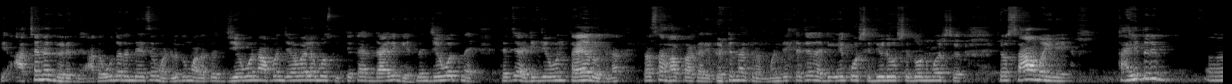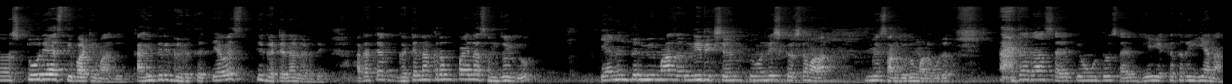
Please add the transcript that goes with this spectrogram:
ती अचानक घडत नाही. आता उदाहरण द्यायचं म्हटलं तुम्हाला तर जेवण आपण जेवायला बसतो ते काय डायरेक्ट घेतलं जेवत नाही. त्याच्यासाठी जेवण तयार होतं ना? तसा हा प्रकार आहे. घटनाक्रम म्हणजे त्याच्यासाठी एक वर्ष दीड वर्ष दोन वर्ष किंवा सहा महिने काहीतरी स्टोरी असते पाठीमागे. काहीतरी घडतं. त्यावेळेस ती घटना घडते. आता त्या घटनाक्रम पहिला समजून घेऊ. त्यानंतर मी माझं निरीक्षण किंवा निष्कर्ष मला मी सांगतो तुम्हाला पुढं. आता राजसाहेब किंवा उद्धव साहेब हे एकत्र येणार.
